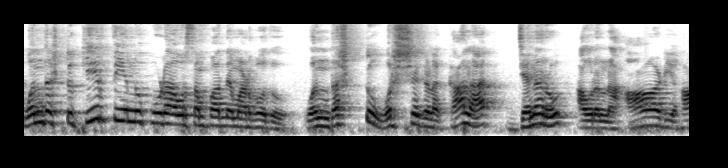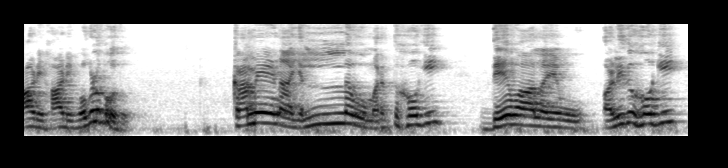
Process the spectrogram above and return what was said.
ಒಂದಷ್ಟು ಕೀರ್ತಿಯನ್ನು ಕೂಡ ಅವರು ಸಂಪಾದನೆ ಮಾಡಬಹುದು ಒಂದಷ್ಟು ವರ್ಷಗಳ ಕಾಲ ಜನರು ಅವರನ್ನು ಆಡಿ, ಹಾಡಿ ಹಾಡಿ ಹೊಗಳಬಹುದು ಕ್ರಮೇಣ ಎಲ್ಲವೂ ಮರೆತು ಹೋಗಿ, ದೇವಾಲಯವು ಅಳಿದು ಹೋಗಿ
